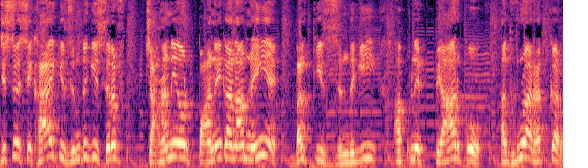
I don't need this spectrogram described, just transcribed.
जिसने सिखाया कि ज़िंदगी सिर्फ़ चाहने और पाने का नाम नहीं है, बल्कि ज़िंदगी अपने प्यार को अधूरा रखकर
